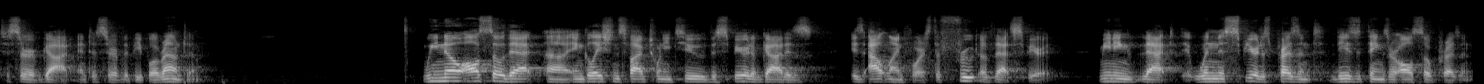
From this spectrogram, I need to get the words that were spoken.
to serve God and to serve the people around him. We know also that uh, in Galatians 5:22, the Spirit of God is, is outlined for us, the fruit of that Spirit, meaning that when this Spirit is present, these things are also present.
